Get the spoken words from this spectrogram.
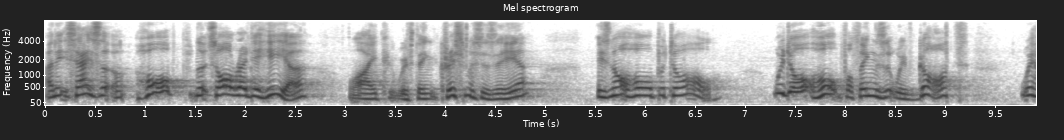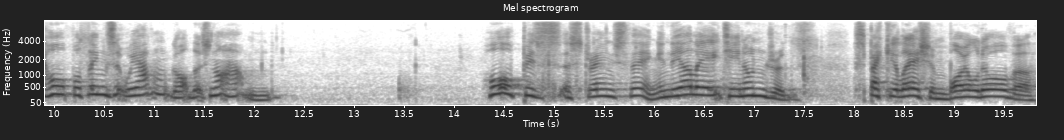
And it says that hope that's already here, like we think Christmas is here, is not hope at all. We don't hope for things that we've got. We hope for things that we haven't got that's not happened. Hope is a strange thing. In the early 1800s, speculation boiled over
